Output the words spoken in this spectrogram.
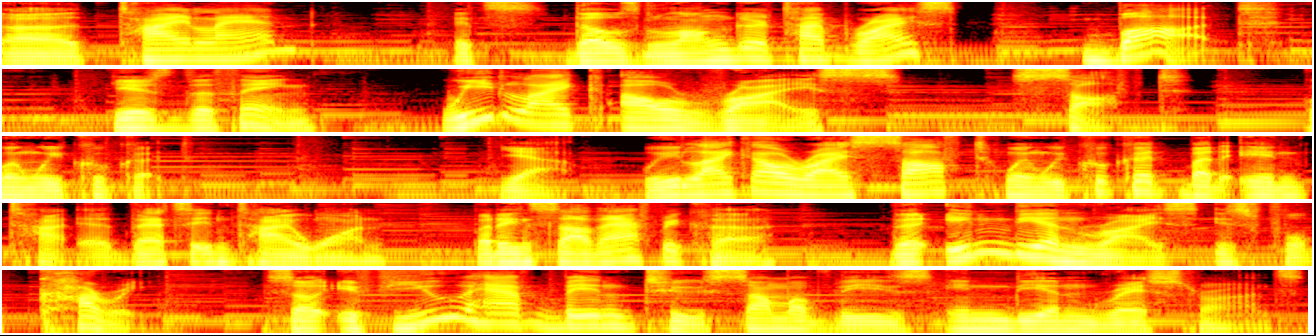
uh, Thailand. It's those longer type rice. But here's the thing: we like our rice soft when we cook it. Yeah, we like our rice soft when we cook it, but in uh, that's in Taiwan. But in South Africa, the Indian rice is for curry. So if you have been to some of these Indian restaurants,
